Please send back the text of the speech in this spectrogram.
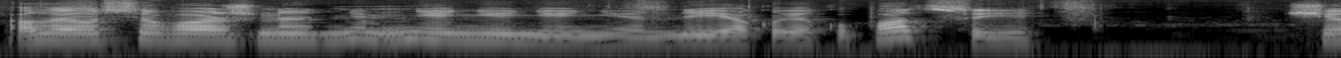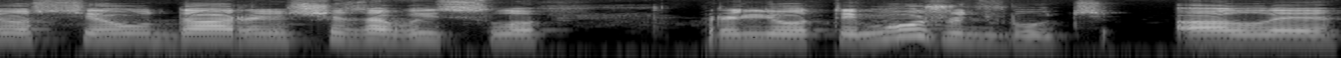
Але ось важне, ні, ні, ні, ні, ні, ніякої окупації. Ще ось ці удари, ще зависло. Прильоти можуть бути, але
